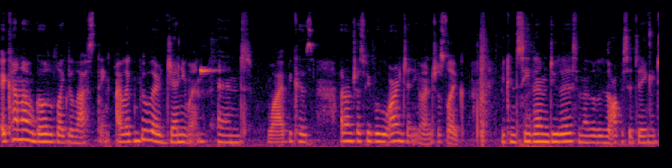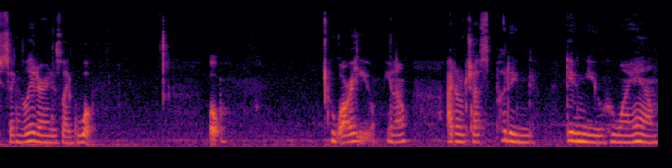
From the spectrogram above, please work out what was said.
It kind of goes with like the last thing. I like when people are genuine. And why? Because i don't trust people who aren't genuine. It's just like you can see them do this and then they'll do the opposite thing two seconds later and it's like whoa. Whoa. Who are you? You know? I don't trust putting giving you who i am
